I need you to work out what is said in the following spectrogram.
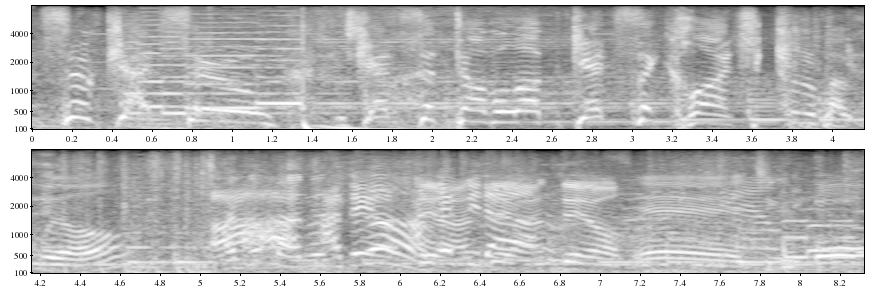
and Sugetsu gets the double up, gets the clutch. 맞고요. 아, 안 돼요. 안 네, 안 돼요, 됩니다. 안 돼요. 네, 지금 뭐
